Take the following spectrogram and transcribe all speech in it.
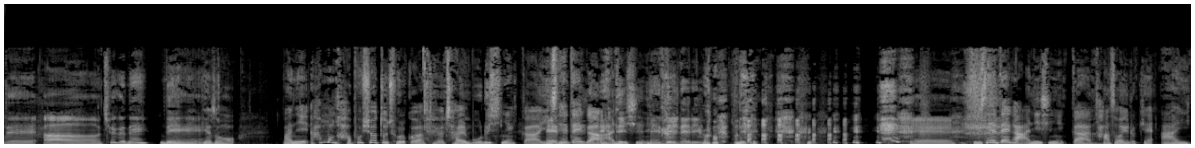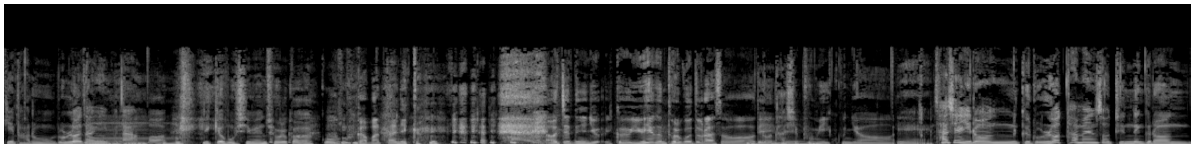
네, 아, 최근에? 네, 예. 네. 그래서 많이 한번 가보셔도 좋을 것 같아요. 잘 모르시니까 이 애- 세대가 애들, 아니시니까 애들 데리고. 예. 이 세대가 아니시니까 가서 이렇게 아 이게 바로 롤러장이구나 음. 한번 느껴보시면 좋을 것 같고 한번 가봤다니까. 어쨌든 유, 그 유행은 돌고 돌아서 네, 또 다시 네. 붐이 있군요. 예. 사실 이런 그 롤러 타면서 듣는 그런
